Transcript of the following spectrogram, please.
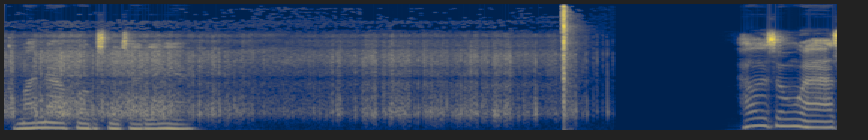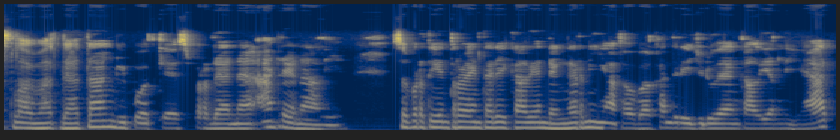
Ke mana aku harus mencarinya? Halo semua, selamat datang di podcast perdana Adrenalin. Seperti intro yang tadi kalian denger nih, atau bahkan dari judul yang kalian lihat,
